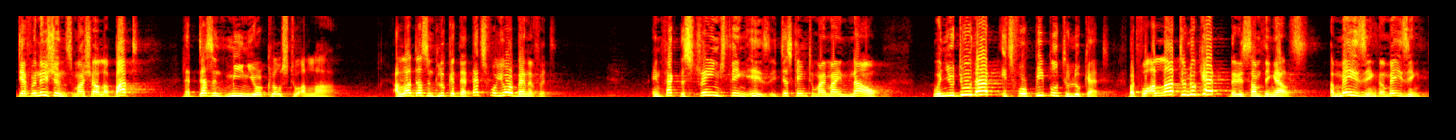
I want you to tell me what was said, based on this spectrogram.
definitions, mashallah. But that doesn't mean you're close to Allah. Allah doesn't look at that. That's for your benefit. In fact, the strange thing is, it just came to my mind now, when you do that, it's for people to look at. But for Allah to look at, there is something else. Amazing, amazing.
